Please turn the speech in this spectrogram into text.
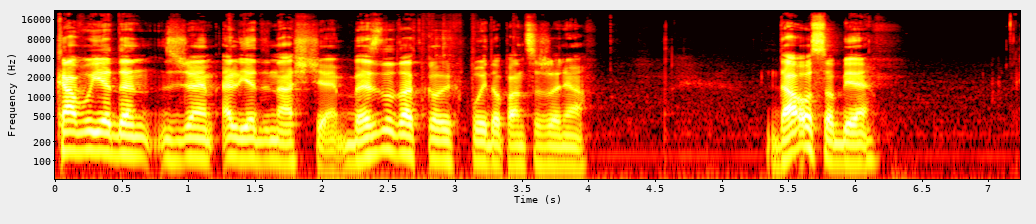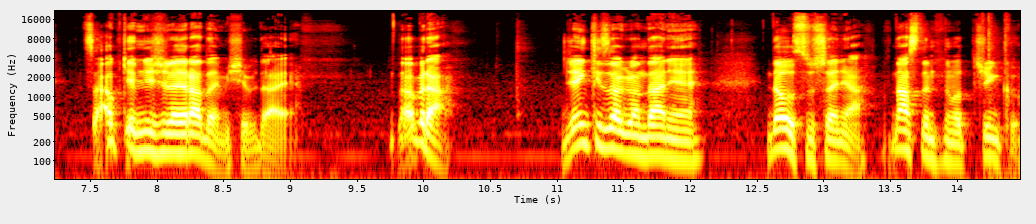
KW1 z działem L11 bez dodatkowych płyt opancerzenia dało sobie całkiem nieźle radę mi się wydaje. Dobra. Dzięki za oglądanie. Do usłyszenia w następnym odcinku.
